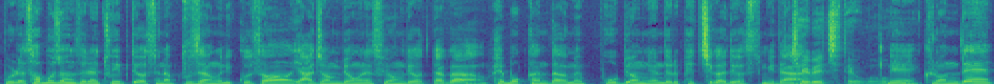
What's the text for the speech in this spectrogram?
본래 서부전선에 투입되었으나 부상을 입고서 야전병원에 수용되었다가 회복한 다음에 보병연대로 배치가 되었습니다. 재배치되고. 네. 그런데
